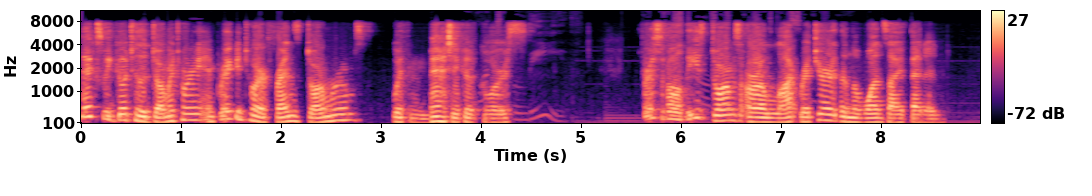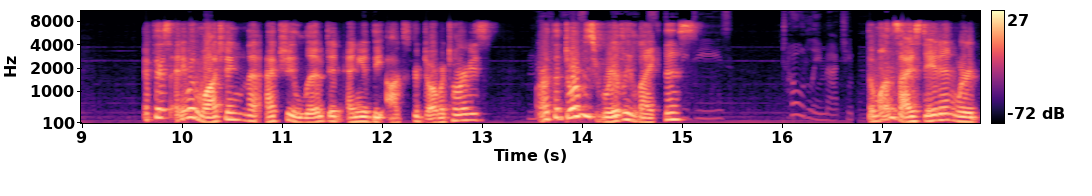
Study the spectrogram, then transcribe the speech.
Next, we go to the dormitory and break into our friends' dorm rooms, with magic, of course. First of all, these dorms are a lot richer than the ones I've been in. If there's anyone watching that actually lived in any of the Oxford dormitories, are the dorms really like this? The ones I stayed in were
